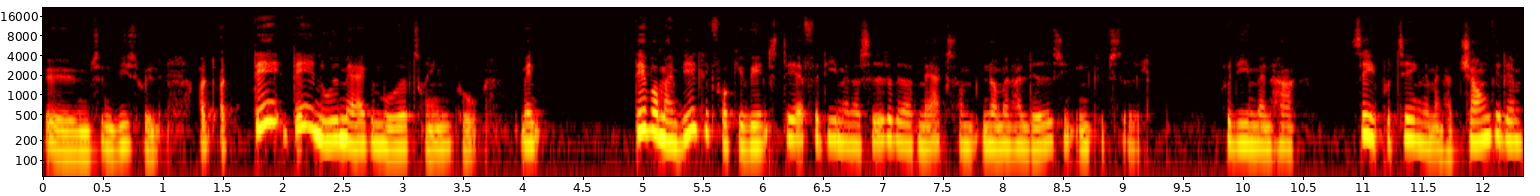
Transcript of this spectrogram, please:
Øh, sådan visuelt. Og, og det, det er en udmærket måde at træne på. Men det, hvor man virkelig får gevinst, det er, fordi man har siddet og været opmærksom, når man har lavet sin indkøbsseddel. Fordi man har set på tingene, man har chunket dem,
